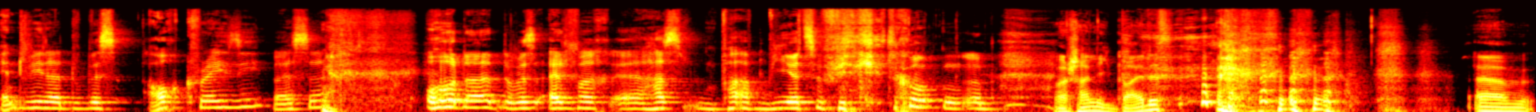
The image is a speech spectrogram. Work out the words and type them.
entweder du bist auch crazy, weißt du, Oder du bist einfach, äh, hast ein paar Bier zu viel getrunken und. Wahrscheinlich beides. ähm,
